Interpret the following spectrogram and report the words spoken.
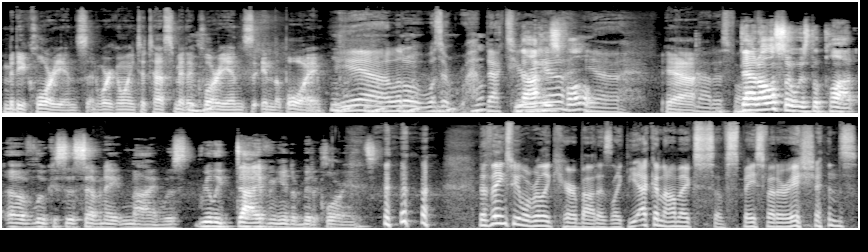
midichlorians, and we're going to test midichlorians mm-hmm. in the boy. yeah, a little mm-hmm. was it mm-hmm. bacteria? Not his fault. Yeah, Yeah. not his fault. That also was the plot of Lucas's seven, eight, and nine. Was really diving into midichlorians. the things people really care about is like the economics of space federations.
